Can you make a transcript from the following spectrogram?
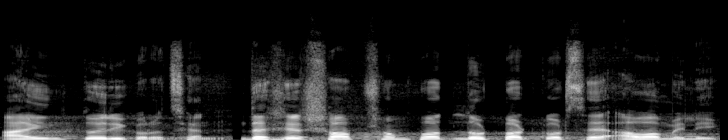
আইন তৈরি করেছেন। দেশের সব সম্পদ লুটপাট করছে আওয়ামী লীগ।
